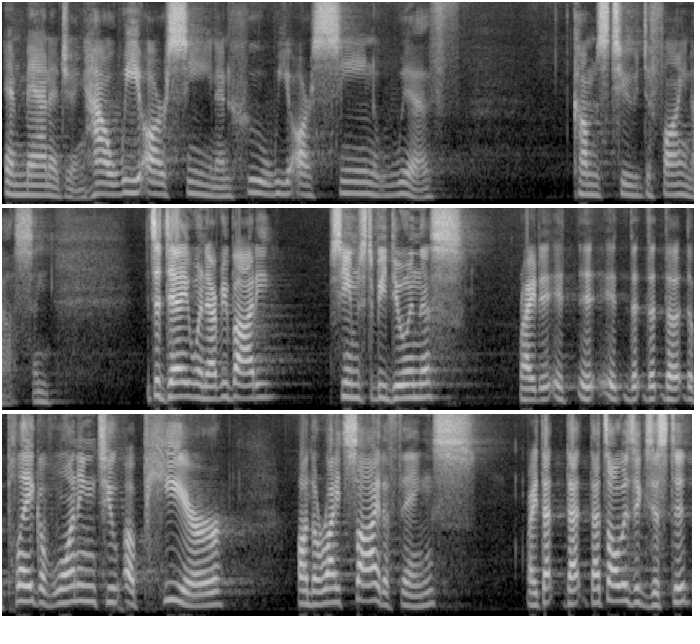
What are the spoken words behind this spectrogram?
and managing. How we are seen and who we are seen with comes to define us. And it's a day when everybody seems to be doing this, right? It, it, it, the, the, the plague of wanting to appear on the right side of things, right? That, that, that's always existed,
